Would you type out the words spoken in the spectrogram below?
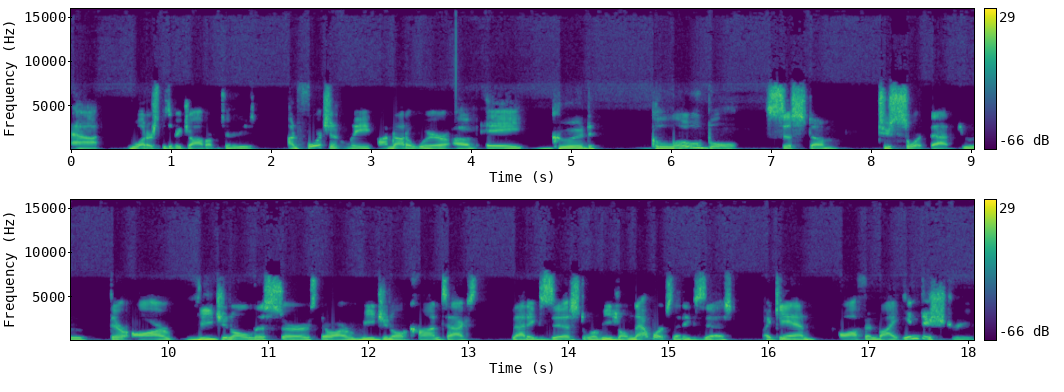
at what are specific job opportunities. Unfortunately, I'm not aware of a good global system to sort that through. There are regional listservs, there are regional contacts that exist or regional networks that exist, again, often by industry.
